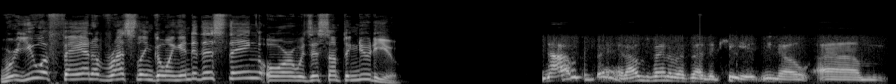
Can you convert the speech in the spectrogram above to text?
were you a fan of wrestling going into this thing, or was this something new to you? No, I was a fan. I was a fan of wrestling as a kid, you know, um,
